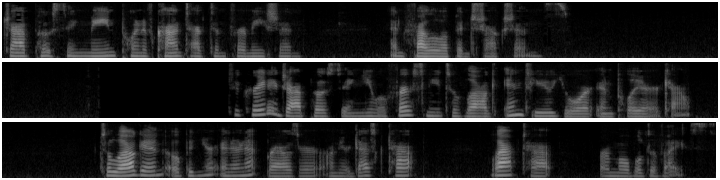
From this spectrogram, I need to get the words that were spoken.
job posting main point of contact information, and follow-up instructions. To create a job posting, you will first need to log into your employer account. To log in, open your internet browser on your desktop, laptop, or mobile device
